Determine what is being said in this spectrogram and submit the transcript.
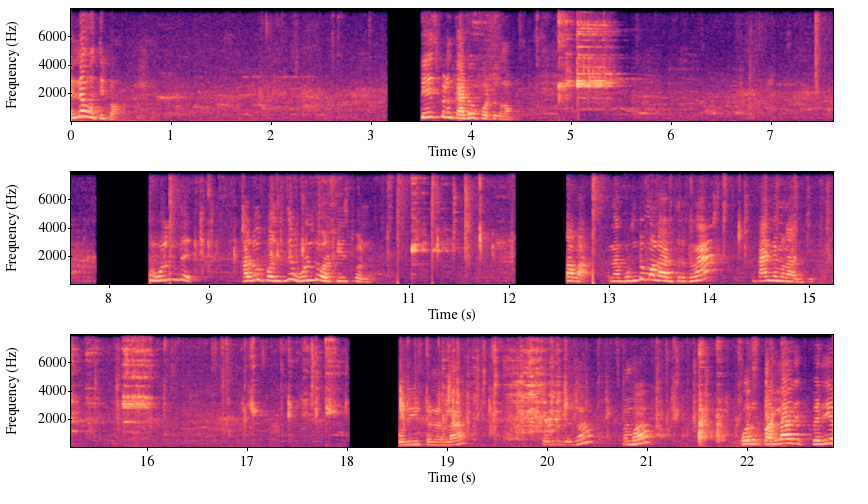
எண்ணெய் ஊற்றிப்போம் டீஸ்பூன் கடுகு போட்டுக்கணும். உளுந்து கடுகு போட்டு உளுந்து ஒரு டீஸ்பூன். நான் குண்டு மிளகா எடுத்துருக்குறேன். காஞ்ச மிளகா அஞ்சு. பொடிக்கிட்டு நல்லா பொடிஞ்சதும் நம்ம ஒரு பல்லாரி பெரிய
